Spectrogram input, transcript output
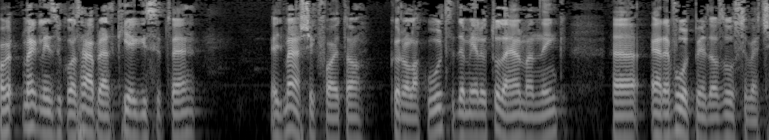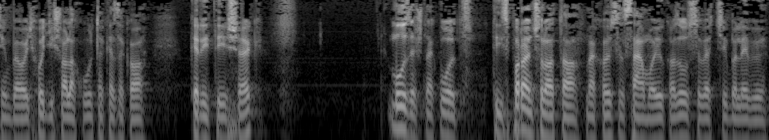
ha megnézzük az ábrát kiegészítve, egy másik fajta kör alakult, de mielőtt oda elmennénk, erre volt példa az Ószövetségben, hogy hogy is alakultak ezek a kerítések. Mózesnek volt tíz parancsolata, meg ha összeszámoljuk az Ószövetségben lévő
